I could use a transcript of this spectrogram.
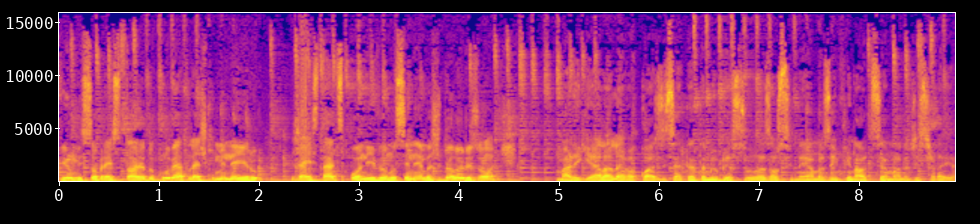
filme sobre a história do Clube Atlético Mineiro, já está disponível nos cinemas de Belo Horizonte. Marighella leva quase 70 mil pessoas aos cinemas em final de semana de estreia.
